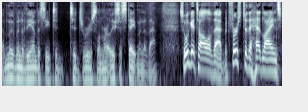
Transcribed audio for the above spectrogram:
a movement of the embassy to, to Jerusalem, or at least a statement of that. So we'll get to all of that. But first to the headlines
